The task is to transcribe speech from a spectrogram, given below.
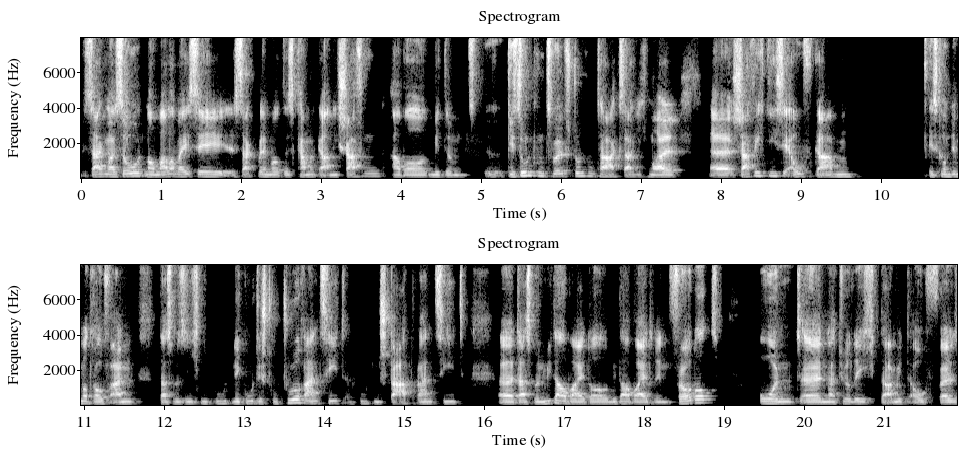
sag mal so, normalerweise sagt man immer, das kann man gar nicht schaffen, aber mit einem gesunden Zwölf-Stunden-Tag, sage ich mal, schaffe ich diese Aufgaben. Es kommt immer darauf an, dass man sich eine gute Struktur ranzieht, einen guten Stab ranzieht, dass man Mitarbeiter, Mitarbeiterinnen fördert und äh, natürlich damit auf äh,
